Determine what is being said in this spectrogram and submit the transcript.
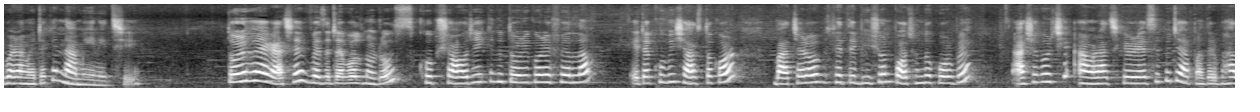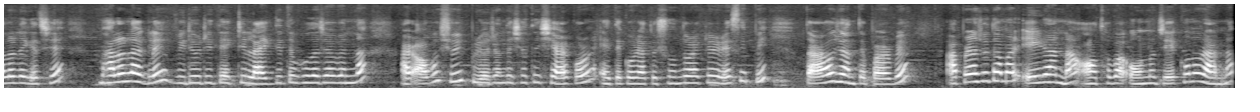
এবার আমি এটাকে নামিয়ে নিচ্ছি। তৈরি হয়ে গেছে ভেজিটেবল নুডলস, খুব সহজেই কিন্তু তৈরি করে ফেললাম। এটা খুবই স্বাস্থ্যকর বাচ্চারাও খেতে ভীষণ পছন্দ করবে। আশা করছি আমার আজকের রেসিপিটি আপনাদের ভালো লেগেছে। ভালো লাগলে ভিডিওটিতে একটি লাইক দিতে ভুলে যাবেন না। আর অবশ্যই প্রিয়জনদের সাথে শেয়ার করুন, এতে করে এত সুন্দর একটা রেসিপি তারাও জানতে পারবে। আপনারা যদি আমার এই রান্না অথবা অন্য যে কোনো রান্না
